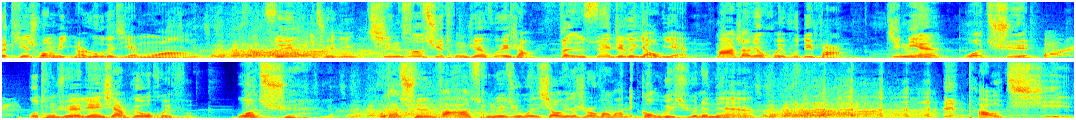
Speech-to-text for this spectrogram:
搁铁窗里面录的节目啊，所以我决定亲自去同学会上粉碎这个谣言，马上就回复对方。今年我去，我同学也连线给我回复。我去，我咋群发同学聚会的消息的时候，忘把你勾回去了呢。淘气，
